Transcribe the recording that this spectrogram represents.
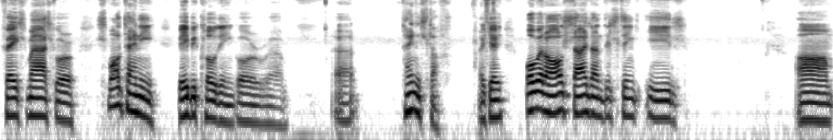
face mask or small, tiny baby clothing or uh, uh, tiny stuff. Okay, overall size on this thing is um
